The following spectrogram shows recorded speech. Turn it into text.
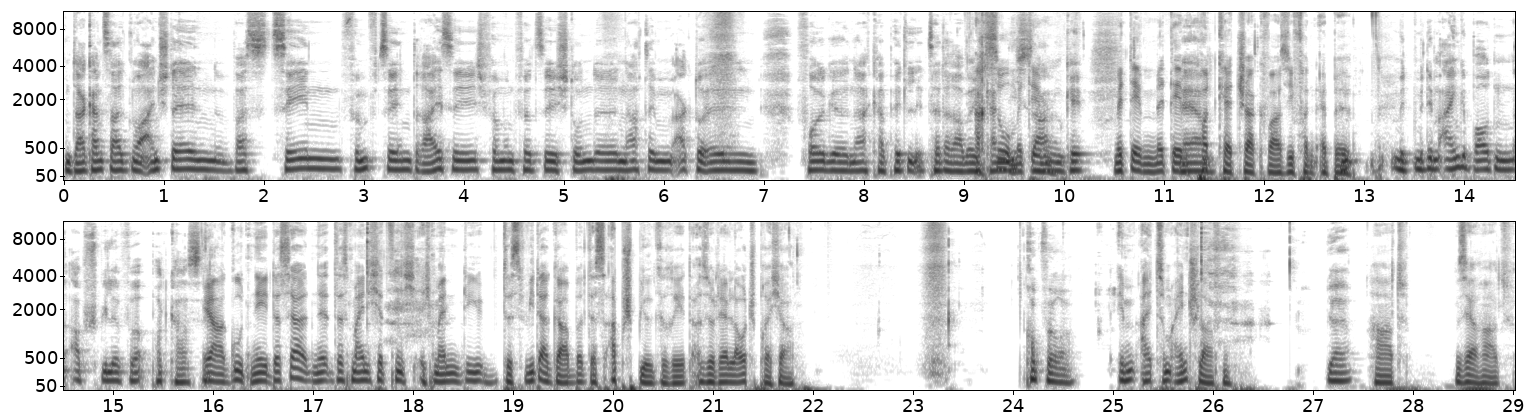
Und da kannst du halt nur einstellen, was 10, 15, 30, 45 Stunden nach dem aktuellen Folge, nach Kapitel etc. Aber ich Ach kann so, nicht mit dem- sagen, okay, Mit dem, mit dem Ja, ja. Podcatcher quasi von Apple. mit, mit dem eingebauten Abspieler für Podcasts. Ja, gut, nee, das ja, ne, das meine ich jetzt nicht. Ich meine die, das Wiedergabe, das Abspielgerät, also der Lautsprecher Kopfhörer. im, zum Einschlafen. Ja, ja. Hart. Sehr hart.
